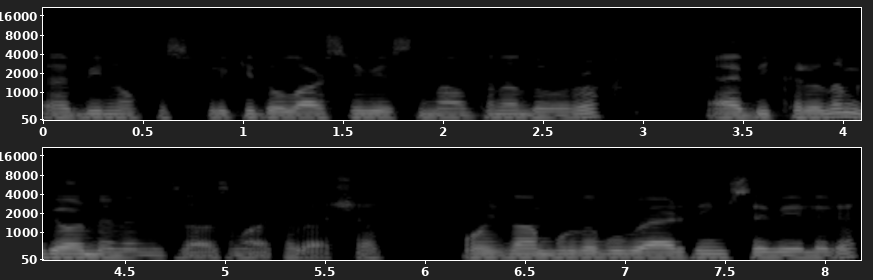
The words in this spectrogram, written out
e, 1.02 dolar seviyesinin altına doğru bir kırılım görmememiz lazım arkadaşlar. O yüzden burada bu verdiğim seviyeleri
